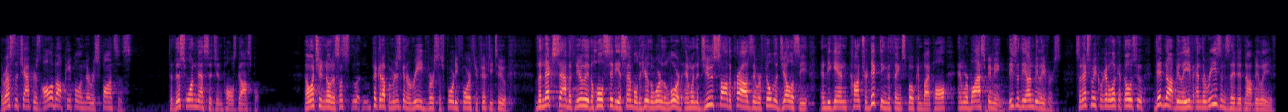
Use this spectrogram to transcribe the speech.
The rest of the chapter is all about people and their responses to this one message in Paul's gospel. Now I want you to notice, let's pick it up and we're just going to read verses 44 through 52. The next Sabbath, nearly the whole city assembled to hear the word of the Lord, and when the Jews saw the crowds, they were filled with jealousy and began contradicting the things spoken by Paul and were blaspheming. These are the unbelievers. So next week we're going to look at those who did not believe and the reasons they did not believe.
